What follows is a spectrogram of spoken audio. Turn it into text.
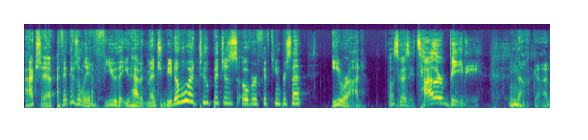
actually I think there's only a few that you haven't mentioned. Do you know who had two pitches over 15%? Erod. I was going to say Tyler Beede. No, God.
